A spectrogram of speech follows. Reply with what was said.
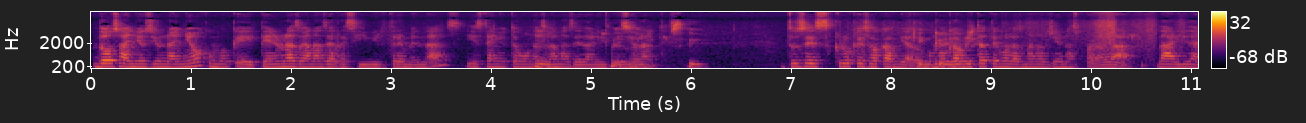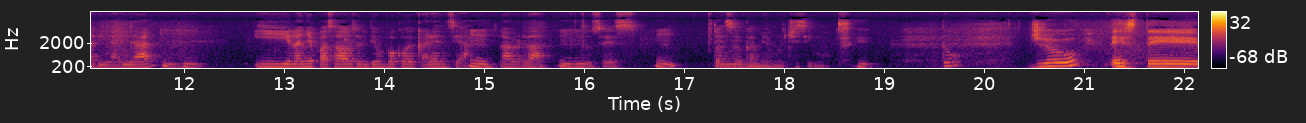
dos años y un año, como que tiene unas ganas de recibir tremendas y este año tengo unas mm. ganas de dar impresionantes. Sí. Entonces creo que eso ha cambiado, como que ahorita tengo las manos llenas para dar, dar y dar y dar y dar. Y el año pasado sentí un poco de carencia, mm. la verdad. Entonces mm. eso cambió muchísimo. Sí. ¿Tú? Yo, este,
